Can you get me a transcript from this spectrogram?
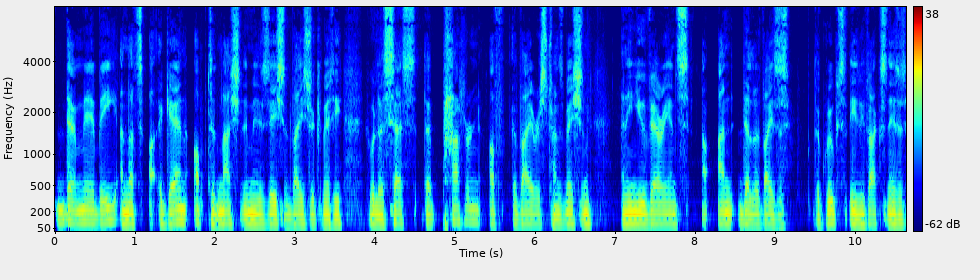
There may be, and that's uh, again up to the National Immunisation Advisory Committee, who will assess the pattern of virus transmission, any new variants, uh, and they'll advise us the groups that need to be vaccinated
